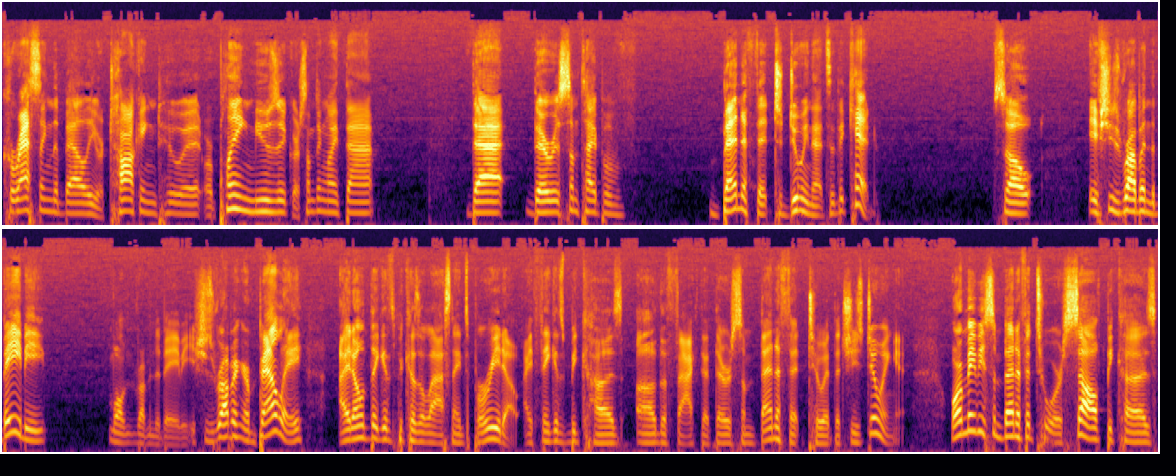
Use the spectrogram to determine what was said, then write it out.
caressing the belly or talking to it or playing music or something like that that there is some type of benefit to doing that to the kid. So if she's rubbing the baby, well, rubbing the baby, if she's rubbing her belly, I don't think it's because of last night's burrito. I think it's because of the fact that there's some benefit to it that she's doing it. Or maybe some benefit to herself because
